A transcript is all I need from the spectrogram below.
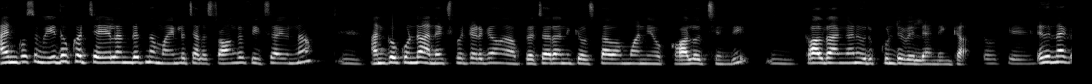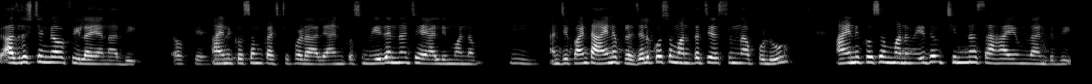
ఆయన కోసం ఏదో ఒకటి చేయాలనేది నా మైండ్లో చాలా స్ట్రాంగ్గా ఫిక్స్ అయి ఉన్నా ఉమ్, అనుకోకుండా అన్ఎక్స్పెక్టెడ్గా ప్రచారానికి వస్తావమ్మా అని ఒక కాల్ వచ్చింది. కాల్ రాగానే ఉరుక్కుంటూ వెళ్ళాను ఇంకా. ఇది నాకు అదృష్టంగా ఫీల్ అయ్యాను అది. ఆయన కోసం కష్టపడాలి. ఆయన కోసం ఏదన్నా చేయాలి మనం. అని చెప్పి అంటే ఆయన ప్రజల కోసం అంతా చేస్తున్నప్పుడు ఆయన కోసం మనం ఏదో చిన్న సహాయం లాంటిది.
